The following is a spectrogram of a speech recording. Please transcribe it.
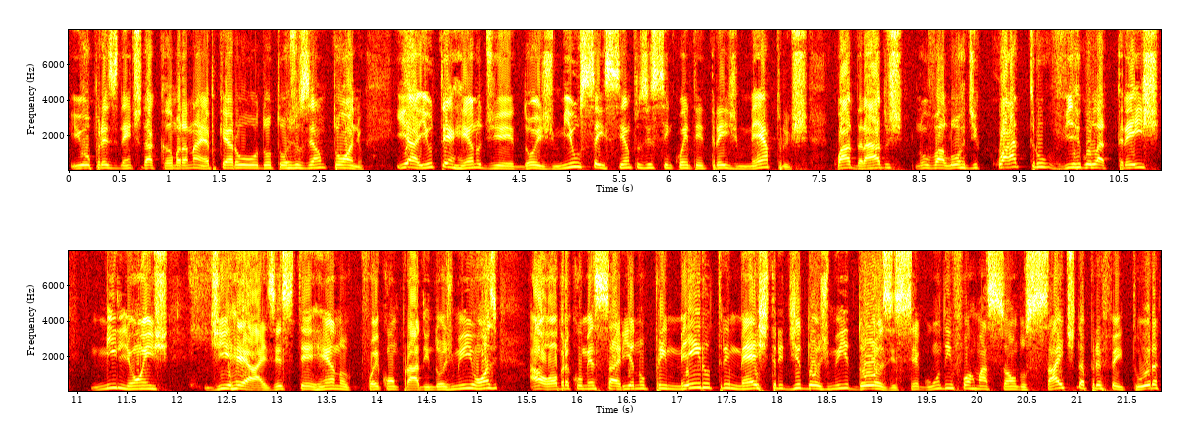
e o presidente da Câmara na época era o doutor José Antônio. E aí o terreno de 2.653 metros quadrados no valor de 4,3 milhões de reais. Esse terreno foi comprado em 2011. A obra começaria no primeiro trimestre de 2012, segundo informação do site da prefeitura.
